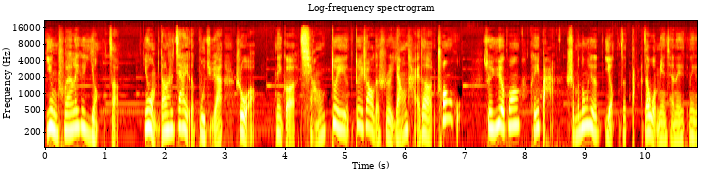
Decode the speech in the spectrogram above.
映出来了一个影子。因为我们当时家里的布局啊，是我那个墙对对照的是阳台的窗户，所以月光可以把什么东西的影子打在我面前那那个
